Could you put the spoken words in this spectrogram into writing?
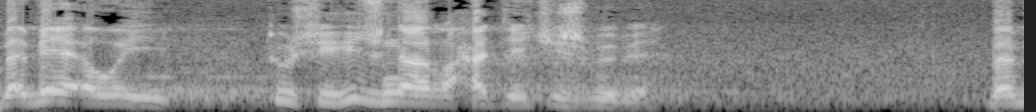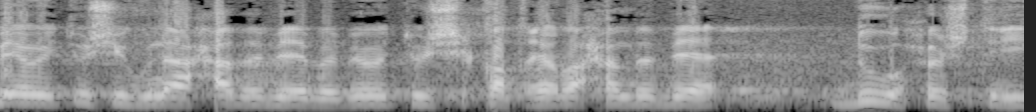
بەبێ ئەوەی تووشی هیچ ناڕەحەتێکیش ببێ بەبێەوەی تووشی گوناحە ببێ بەبێەوە تووشی قەتی ڕەحم ببێ دوو حشتری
